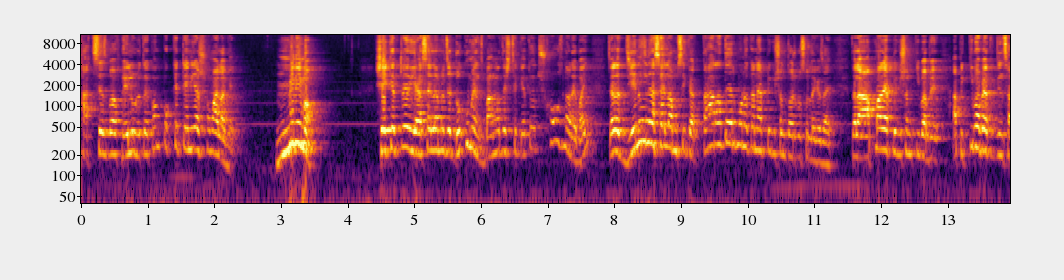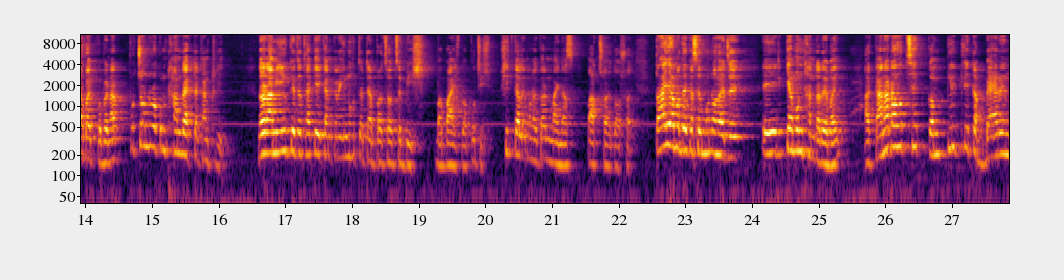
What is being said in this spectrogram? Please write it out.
সাকসেস বা ফেলুর হতে কমপক্ষে টেন ইয়ার সময় লাগে। মিনিমাম। সেই ক্ষেত্রে ওই অ্যাসাইলামের যে ডকুমেন্টস বাংলাদেশ থেকে এত সহজ না রে ভাই, যারা জেনুইন অ্যাসাইলাম শিকার তাদের মনে করেন অ্যাপ্লিকেশন দশ বছর লেগে যায়। তাহলে আপনার অ্যাপ্লিকেশন কীভাবে, আপনি কীভাবে এতদিন সার্ভাইভ করবেন? আর প্রচণ্ড রকম ঠান্ডা একটা কান্ট্রি ধরুন আমি ইউকেতে থাকি, এখানকার এই মুহূর্তে টেম্পারেচার হচ্ছে বিশ বা বাইশ বা পঁচিশ। শীতকালে মনে করেন মাইনাস পাঁচ, ছয়, দশ হয়। তাই আমাদের কাছে মনে হয় যে এই কেমন ঠান্ডা রে ভাই? আর কানাডা হচ্ছে কমপ্লিটলি একটা ব্যারেন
